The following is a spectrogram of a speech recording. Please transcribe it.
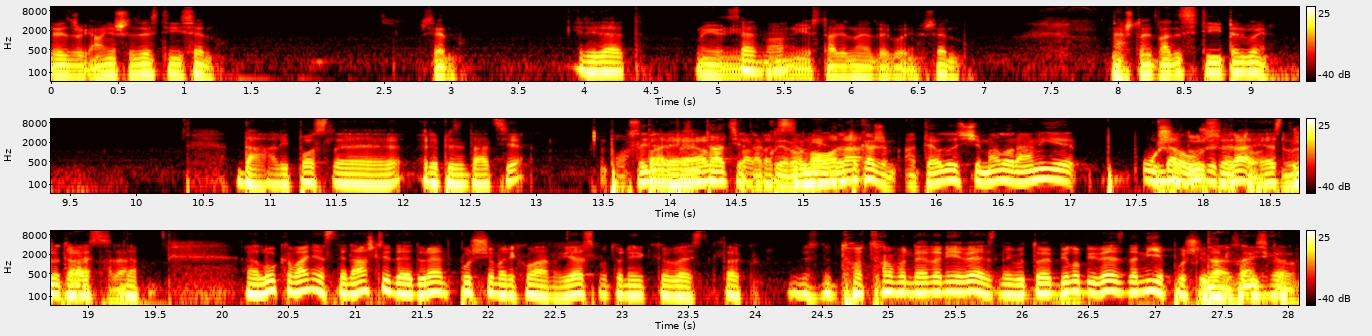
92. A on je 67. 7. Ili 9. Nije, nije, Sedmo, nije stariji od mene dve godine. 7. Znaš, to je 25 godina. Da, ali posle reprezentacije Poslednja Pa reprezentacija, pa tako jer on je, zato kažem, a Teodosić je malo ranije ušao da, duže u sve traje, to. Jeste, duže traje, traje, pa da. da. A, Luka Vanja, ste našli da je Durant pušio marihuanu? Jesmo, to nije nikakav vest, tako? Mislim, to tamo ne da nije vest, nego to je bilo bi vest da nije pušio Da, marihuanu. zamisli kao,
